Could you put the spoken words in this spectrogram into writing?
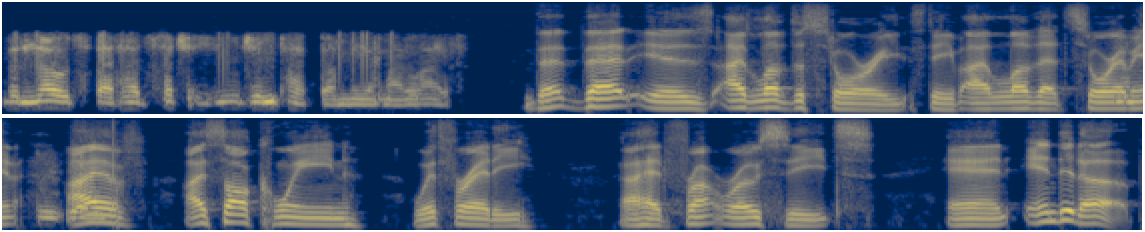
the notes that had such a huge impact on me in my life. That that is, I love the story, Steve. I love that story. I mean, I have I saw Queen with Freddie. I had front row seats and ended up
